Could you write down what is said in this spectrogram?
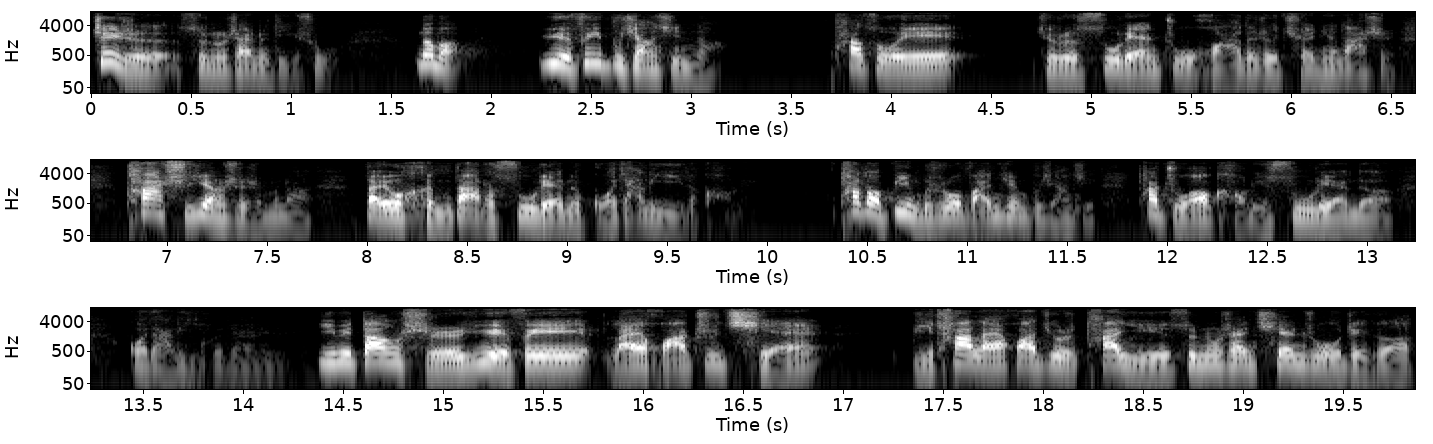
这是孙中山的底数。那么。岳飞不相信呢，他作为就是苏联驻华的这个全权大使，他实际上是什么呢？带有很大的苏联的国家利益的考虑。他倒并不是说完全不相信，他主要考虑苏联的国家利益。国家利益。因为当时岳飞来华之前，比他来华就是他与孙中山签署这个《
